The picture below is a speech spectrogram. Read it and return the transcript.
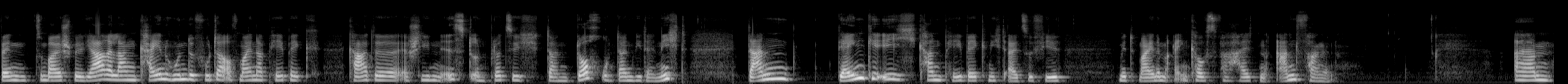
wenn zum Beispiel jahrelang kein Hundefutter auf meiner Payback-Karte erschienen ist und plötzlich dann doch und dann wieder nicht, dann denke ich, kann Payback nicht allzu viel mit meinem Einkaufsverhalten anfangen. Ähm,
